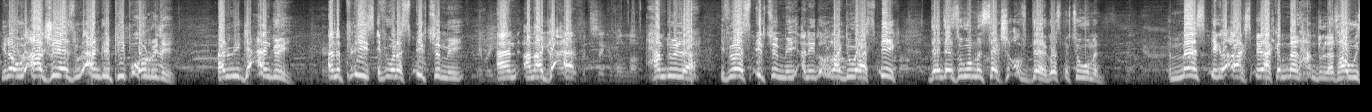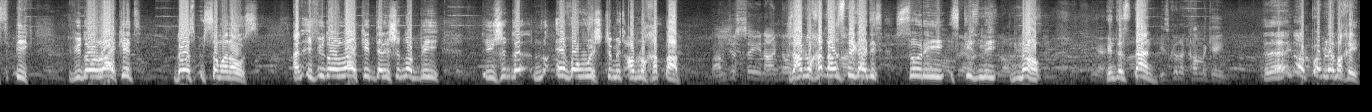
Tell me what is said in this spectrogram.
You know, we Algerians, we're angry people already. And we get angry. And please, if you want to speak to me, Yeah, and, and I get, for the sake of Allah. Alhamdulillah, if you want to speak to me and you don't like the way I speak, then there's a woman section of there. Go speak to a woman. A man speak like, speak like a man, alhamdulillah, that's how we speak. If you don't like it, go speak to someone else. And if you don't like it, then you should not be, you should not ever wish to meet Ibn Khattab. I'm just saying I know. Because Ibn Khattab speak like this, sorry, excuse me, no. Yeah. Understand? He's gonna come again. Uh, no problem, akhi.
